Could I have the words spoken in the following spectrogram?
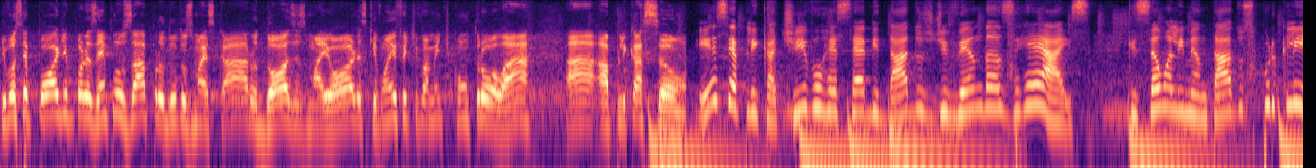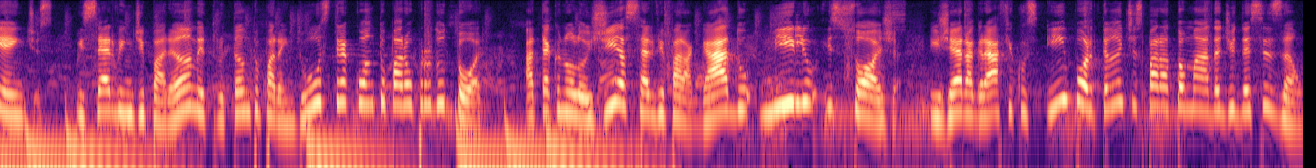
e você pode, por exemplo, usar produtos mais caros, doses maiores, que vão efetivamente controlar a aplicação. Esse aplicativo recebe dados de vendas reais, que são alimentados por clientes e servem de parâmetro tanto para a indústria quanto para o produtor. A tecnologia serve para gado, milho e soja e gera gráficos importantes para a tomada de decisão.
